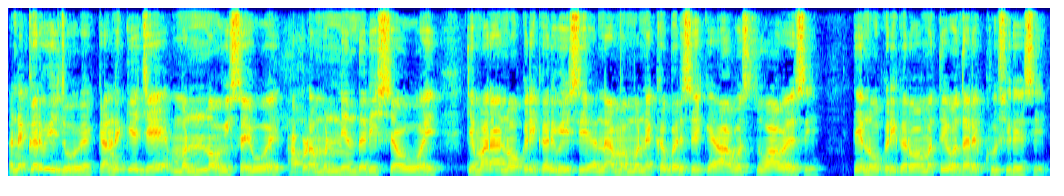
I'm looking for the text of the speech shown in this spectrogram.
અને કરવી જોઈએ. કારણ કે જે મનનો વિષય હોય, આપણા મનની અંદર ઈચ્છાઓ હોય કે મારે આ નોકરી કરવી છે અને આમાં મને ખબર છે કે આ વસ્તુ આવે છે, તે નોકરી કરવામાં તે વધારે ખુશ રહેશે.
